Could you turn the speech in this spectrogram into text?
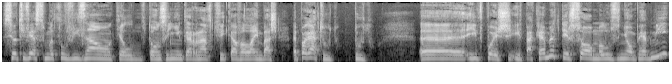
se eu tivesse uma televisão, aquele botãozinho encarnado que ficava lá embaixo, apagar tudo, tudo. Eh, e depois ir para a cama, ter só uma luzinha ao pé de mim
